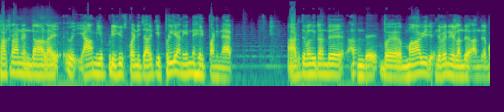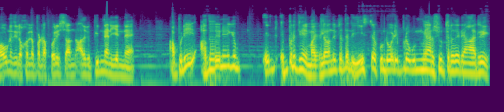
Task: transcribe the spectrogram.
சஹ்ரான் என்ற ஆளை யாமி எப்படி யூஸ் பண்ணிச்சு? அதுக்கு பிள்ளையான என்ன ஹெல்ப் பண்ணினார்? அடுத்து வந்துட்டு அந்த அந்த மாவீர் இந்த வேணுகள் அந்த அந்த மௌனதியில் கொல்லப்பட்ட போலீஸ் அந்த அதுக்கு பின்னணி என்ன? அப்படி அது இன்னைக்கு எப்- எப்படி தெரியுமா? இதில் வந்துட்டு கிட்டத்தட்ட ஈஸ்டர் குண்டு ஓடி இப்படி உண்மையான சூத்திரதாரி யாரு?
